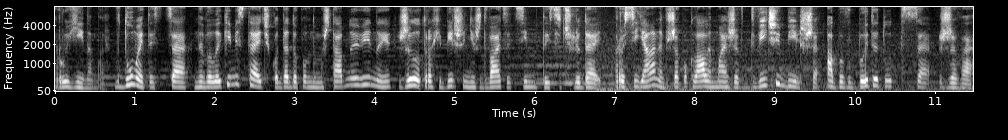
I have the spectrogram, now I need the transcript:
Руїнами вдумайтесь, це невелике містечко, де до повномасштабної війни жило трохи більше ніж 27 тисяч людей. Росіяни вже поклали майже вдвічі більше, аби вбити тут все живе.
